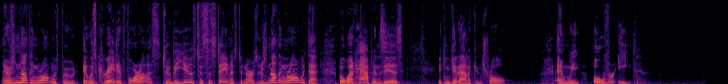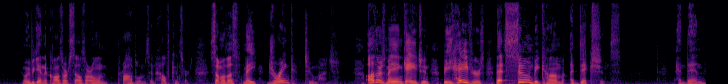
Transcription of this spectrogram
There's nothing wrong with food. It was created for us to be used to sustain us, to nurse. There's nothing wrong with that. But what happens is it can get out of control and we overeat. And we begin to cause ourselves our own problems and health concerns. Some of us may drink too much. Others may engage in behaviors that soon become addictions. And then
